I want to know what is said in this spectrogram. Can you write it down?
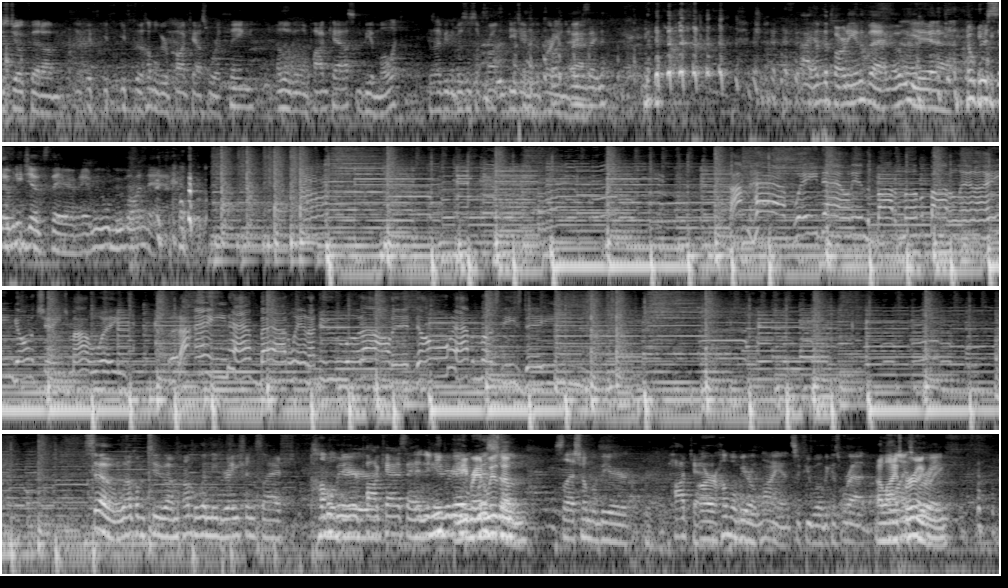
always joke that um, if, if, if the Humble Beer podcast were a thing other than a podcast, it'd be a mullet. Because I'd be the business up front and DJ would be the party in the back. I am the party in the back. Oh yeah. There's so many jokes there, man. We will move on now. So, welcome to um, Humble Inebriation slash Humble Beer Podcast and Inebriated Inebriated wisdom, Wisdom. slash Humble Beer, Podcast. our Humble Beer Alliance, if you will, because we're at Alliance Brewing.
